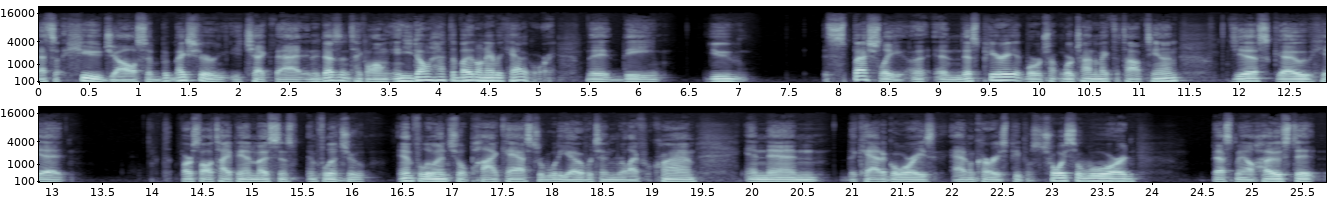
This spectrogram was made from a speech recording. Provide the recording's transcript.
that's a huge, y'all. So make sure you check that. And it doesn't take long, and you don't have to vote on every category. The the you especially uh, in this period where we're, we're trying to make the top ten, just go hit. First of all, type in most influential influential podcaster Woody Overton, Real Life for Crime, and then the categories: Adam Curry's People's Choice Award, Best Male Hosted,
